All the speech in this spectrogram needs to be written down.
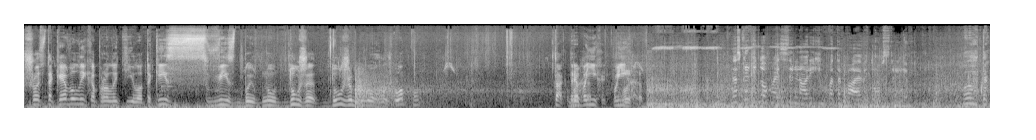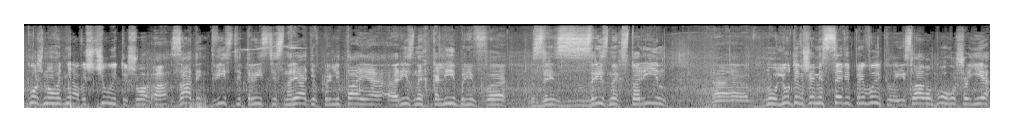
Щось таке велике пролетіло, такий свіст бив. Ну дуже, дуже було. Оп. Так, треба Вихід. їхати, поїхати. Вихід. Наскільки довго сильно Оріхів потерпає від обстрілів? А, та кожного дня ви ж чуєте, що а, за день 200-300 снарядів прилітає а, різних калібрів е, з, з різних сторін. Е, ну, люди вже місцеві привикли, і слава Богу, що є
